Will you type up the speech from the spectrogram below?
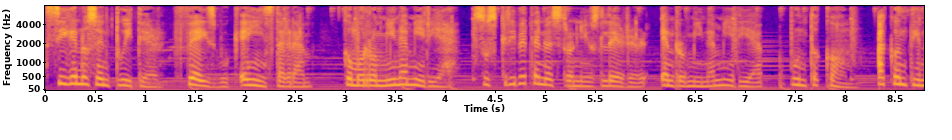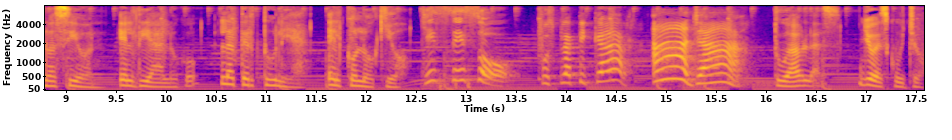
Síguenos en Twitter, Facebook e Instagram como Romina Miria. Suscríbete a nuestro newsletter en rominamedia.com. A continuación, el diálogo, la tertulia, el coloquio. ¿Qué es eso? Pues platicar. Ah, ya. Tú hablas, yo escucho.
